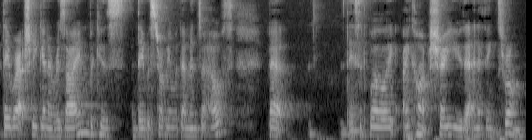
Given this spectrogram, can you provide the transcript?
they were actually going to resign because they were struggling with their mental health. But they said, "Well, I, I can't show you that anything's wrong.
